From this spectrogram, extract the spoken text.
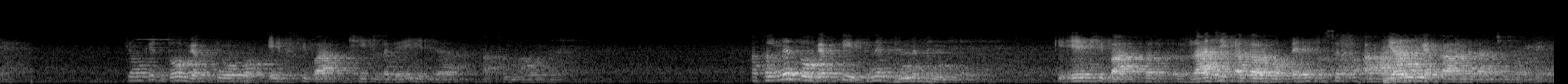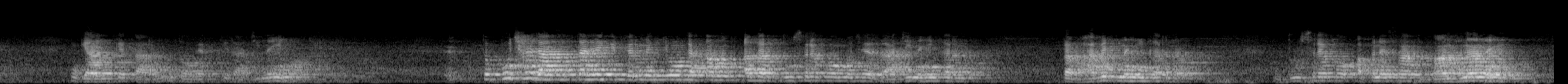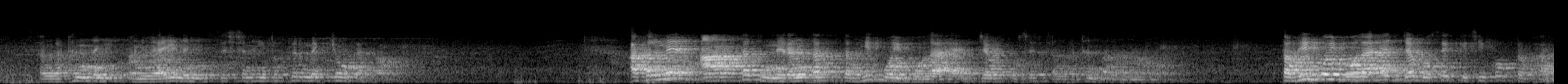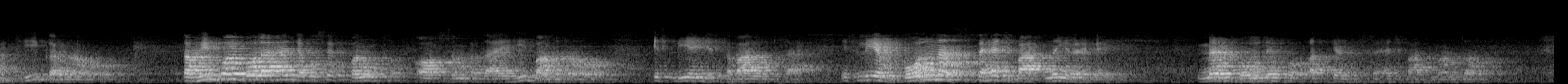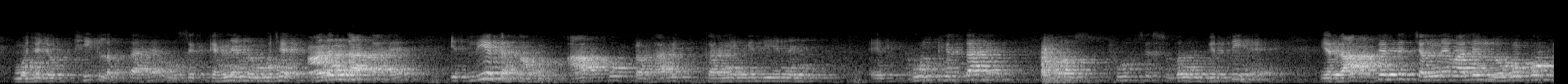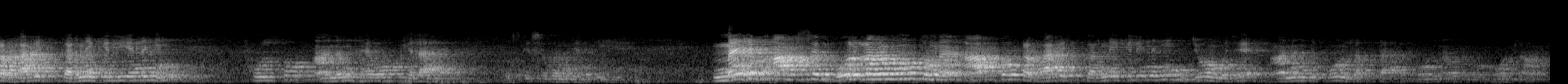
क्योंकि दो व्यक्तियों को एक सी बात ठीक लगे, ये जरा असंभावना है। असल में दो व्यक्ति इतने भिन्न भिन्न हैं कि एक ही बात पर राज़ी अगर होते हैं तो सिर्फ़ अज्ञान के कारण राज़ी होते हैं। ज्ञान के कारण दो व्यक्ति राज़ी नहीं होते तो पूछा जा सकता है कि फिर मैं क्यों कहता हूँ, अगर दूसरे को मुझे राज़ी नहीं करना? प्रभावित नहीं करना। दूसरे को अपने साथ बांधना नहीं, संगठन नहीं, अनुयायी नहीं, शिष्य नहीं तो फिर मैं क्यों कहता हूँ? असल में आज तक निरंतर तभी कोई बोला है जब उसे संगठन बनाना हो। तभी कोई बोला है जब उसे किसी को प्रभावित ही करना हो। तभी कोई बोला है जब उसे पंथ और संप्रदाय ही बांधना हो। इसलिए ये सवाल उठता है। इसलिए बोलना सहज बात नहीं रह गई। मैं बोलने को अत्यंत सहज बात मानता हूँ। मुझे जो ठीक लगता है, उसे कहने में मुझे आनंद आता है। इसलिए कहता हूँ, आपको प्रभावित करने के लिए नहीं। एक फूल खिलता है और उस फूल से सुगंध गिरती है। ये रास्ते से चलने वाले लोगों को प्रभावित करने के लिए नहीं। फूल को आनंद है, वो खिला है, उसकी सुगंध गिरती है। मैं जब आपसे बोल रहा हूँ तो मैं आपको प्रभावित करने के लिए नहीं, जो मुझे आनंदपूर्ण लगता है, बोलना वो बोल रहा हूँ।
